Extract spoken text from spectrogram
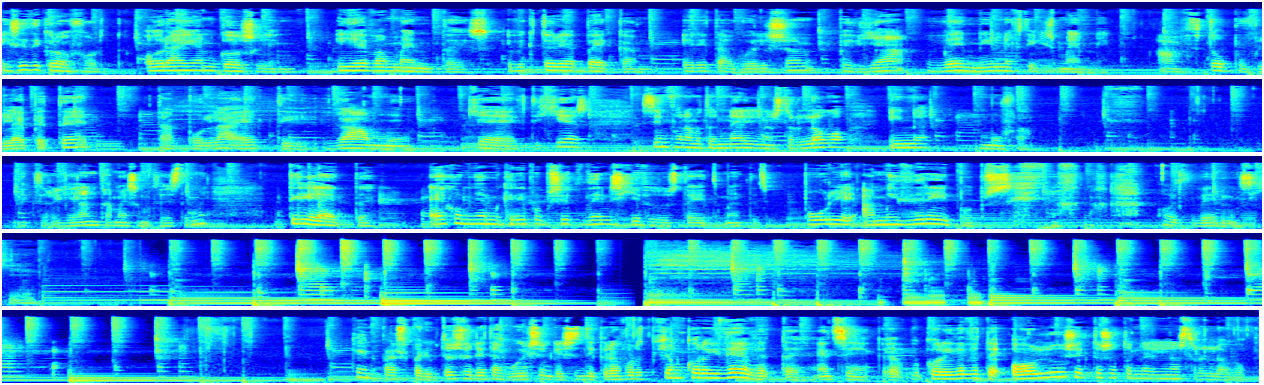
η Σίδη Κρόφορντ, ο Ράιαν Γκόσλινγκ, η Εύα Μέντες, η Βικτόρια Μπέκαμ, η Ρίτα Βίλσον, παιδιά δεν είναι ευτυχισμένοι. Αυτό που βλέπετε, τα πολλά έτη γάμου και ευτυχίας, σύμφωνα με τον Έλληνα αστρολόγο, είναι μούφα. Δεν ξέρω, γελάνε τα μέσα μου αυτή τη στιγμή. Τι λέτε, έχω μια μικρή υποψία ότι δεν ισχύει αυτό το statement. Έτσι. Πολύ αμυδρή υποψία ότι δεν ισχύει. Και εν πάση περιπτώσει, ο Ρίτα Βίλσον και η Σίντι Κρόφορντ ποιον κοροϊδεύεται. Έτσι. Ε, κοροϊδεύεται όλους εκτός από τον Έλληνα αστρολόγο.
